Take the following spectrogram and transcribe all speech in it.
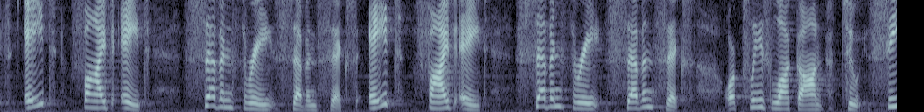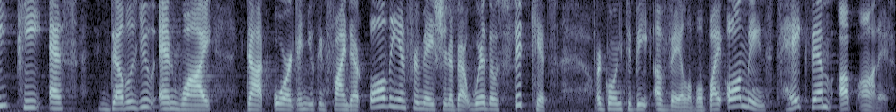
It's 858 7376. 858 7376. Or please log on to cpswny.org and you can find out all the information about where those fit kits are going to be available. By all means, take them up on it.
